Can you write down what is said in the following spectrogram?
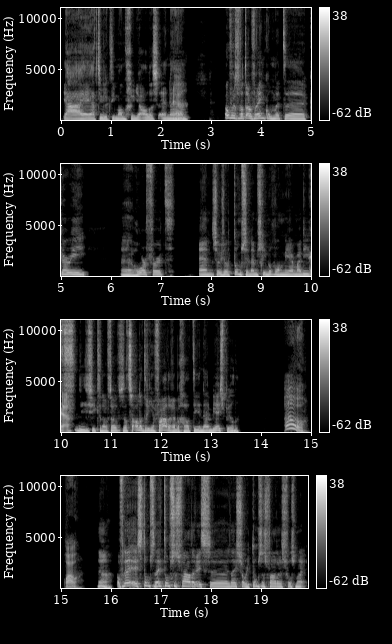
Ja, ja, ja, tuurlijk. Die man gun je alles. En uh, overigens wat overeenkomt met uh, Curry, uh, Horford en sowieso Thompson en misschien nog wel meer, maar die, Ja. die zie ik dan over het hoofd, dat ze alle drie een vader hebben gehad die in de NBA speelde. Oh, wauw. Ja. Of nee, is Thompson, nee, Thompsons vader is, uh, nee, sorry, Thompsons vader is volgens mij,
